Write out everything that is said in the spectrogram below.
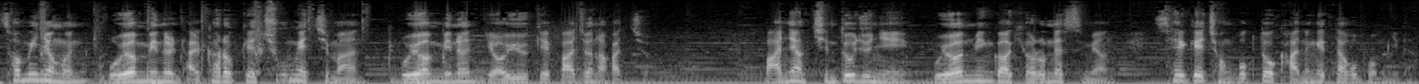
서민영은 모현민을 날카롭게 추궁했지만 모현민은 여유있게 빠져나갔죠. 만약 진도준이 모현민과 결혼했으면 세계 정복도 가능했다고 봅니다.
